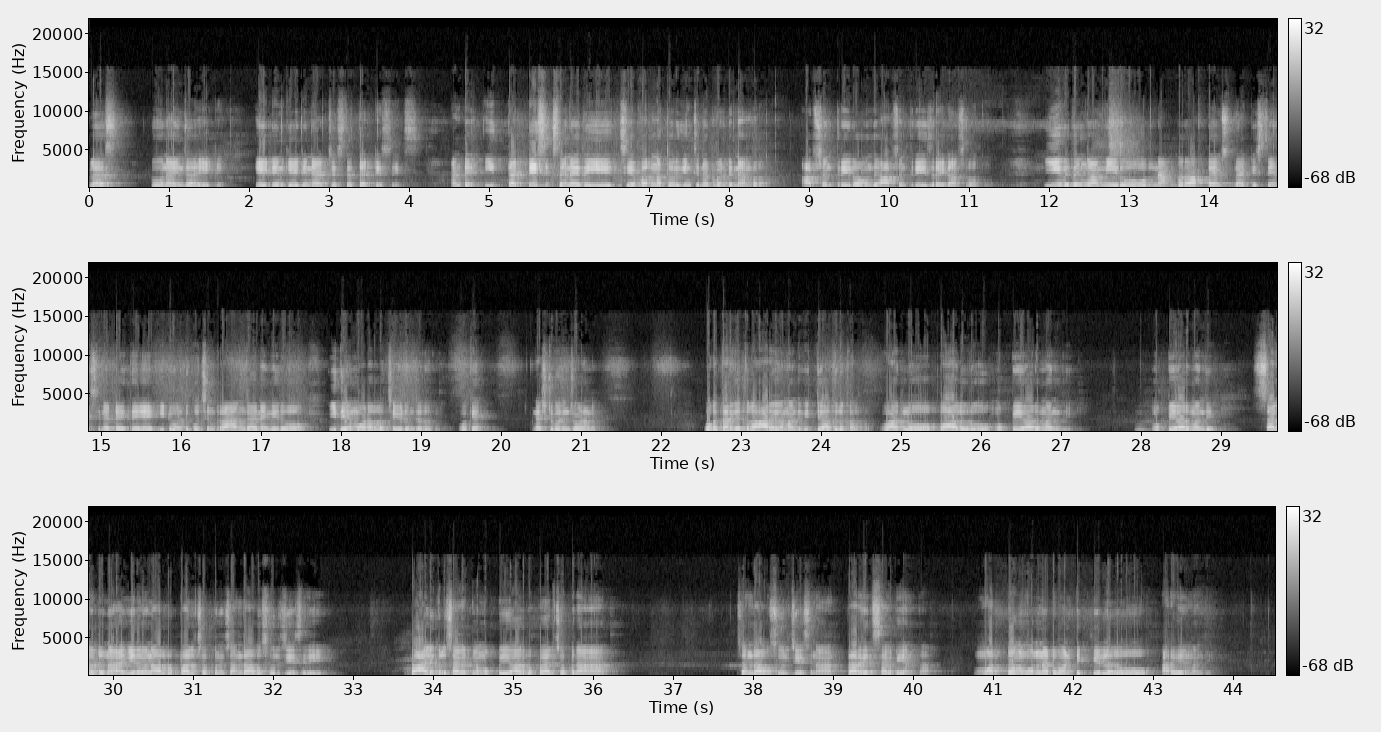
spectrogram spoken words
ప్లస్ టూ నైన్ జా ఎయిటీన్. ఎయిటీన్కి ఎయిటీన్ యాడ్ చేస్తే థర్టీ సిక్స్. అంటే ఈ థర్టీ సిక్స్ అనేది చివరిన తొలగించినటువంటి నెంబర్. ఆప్షన్ త్రీలో ఉంది option three is right answer అవుతుంది. ఈ విధంగా మీరు నెంబర్ ఆఫ్ టైమ్స్ ప్రాక్టీస్ చేసినట్టయితే ఇటువంటి క్వశ్చన్ రాగానే మీరు ఇదే మోడల్లో చేయడం జరుగుతుంది. ఓకే? నెక్స్ట్ క్వశ్చన్ చూడండి. ఒక తరగతిలో అరవై మంది విద్యార్థులు కలరు. వారిలో బాలురు ముప్పై ఆరు మంది ముప్పై ఆరు మంది సగటున ఇరవై నాలుగు రూపాయల చొప్పున చందా వసూలు చేసిరి. బాలికలు సగటున ముప్పై ఆరు రూపాయల చొప్పున చందా వసూలు చేసిన తరగతి సగటు ఎంత? మొత్తం ఉన్నటువంటి పిల్లలు అరవై మంది.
